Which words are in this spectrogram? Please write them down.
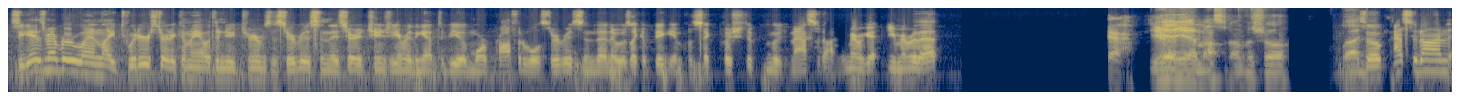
So you guys remember when like Twitter started coming out with their new terms of service and they started changing everything up to be a more profitable service and then it was like a big infosec push to move to Mastodon. Remember you remember that? Yeah. Yeah, yeah, yeah Mastodon for sure. Glad. So Mastodon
